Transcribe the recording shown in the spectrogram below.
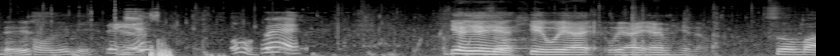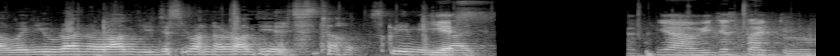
There is? Oh really? There Yeah. is? Oh. Where? Here, here, here. Here, where I, where I am here now. So man, when you run around, you just run around here just now, screaming. Yes. Right? Yeah, we just tried to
